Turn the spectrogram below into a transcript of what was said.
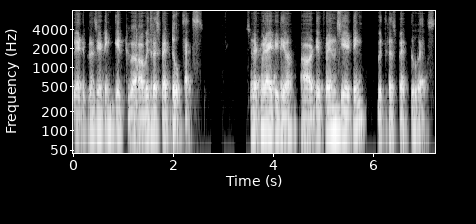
we are differentiating it uh, with respect to x. So let me write it here. Uh, differentiating with respect to x.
